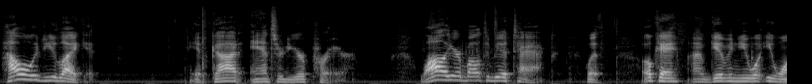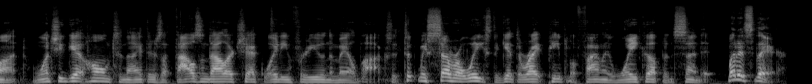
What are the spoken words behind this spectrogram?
How would you like it if God answered your prayer while you're about to be attacked with, okay, I'm giving you what you want. Once you get home tonight, there's a $1,000 check waiting for you in the mailbox. It took me several weeks to get the right people to finally wake up and send it, but it's there.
